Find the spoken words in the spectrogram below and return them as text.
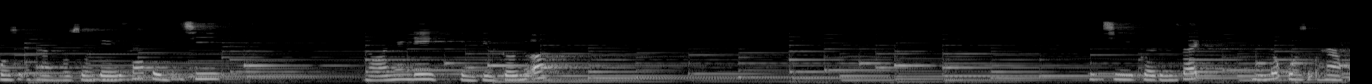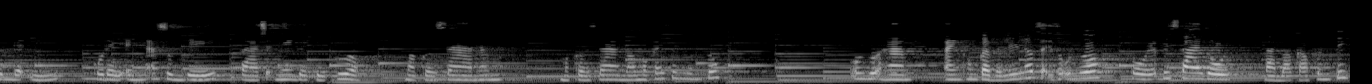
cô dụ hàm ngồi xuống ghế sát bên Tịnh Chi. Nói nhanh đi, đừng tìm cớ nữa. Tịnh Chi cười đứng dậy, Đến lúc Uông Dụ Hào không để ý, cô đẩy anh ngã xuống ghế và chạy nhanh về phía cửa, mở cửa ra năm mở cửa ra nói một cách rất nghiêm túc. Ôn Dụ Hàm, anh không cần phải lên lớp dạy dỗ nữa, tôi đã biết sai rồi, bản báo cáo phân tích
